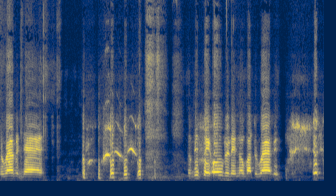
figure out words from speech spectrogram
the rabbit died." if they say older, they know about the rabbit.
